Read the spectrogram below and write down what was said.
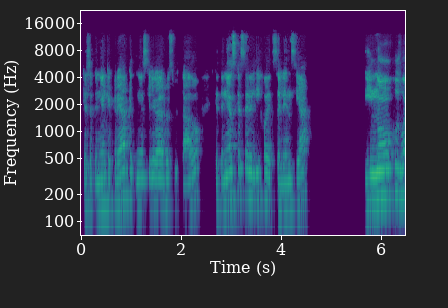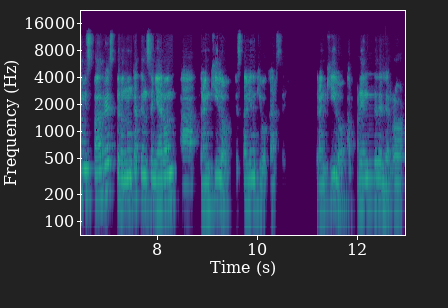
que se tenían que crear, que tenías que llegar al resultado, que tenías que ser el hijo de excelencia y no juzgo a mis padres, pero nunca te enseñaron a, tranquilo, está bien equivocarse, tranquilo, aprende del error.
